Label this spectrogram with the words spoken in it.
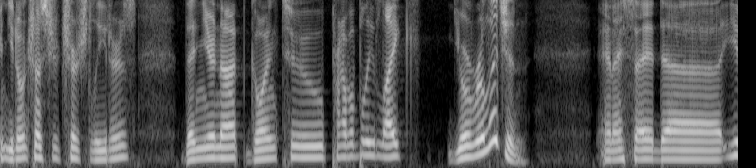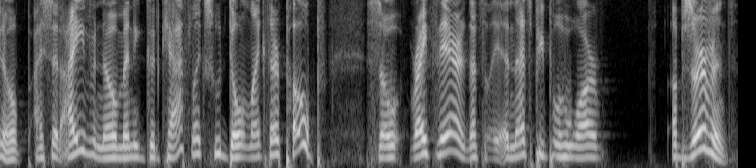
and you don't trust your church leaders, then you're not going to probably like your religion. And I said, uh, you know, I said I even know many good Catholics who don't like their pope. So right there, that's and that's people who are observant.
